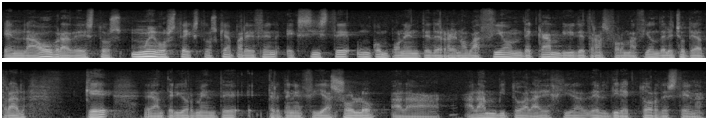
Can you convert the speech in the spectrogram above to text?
en la obra de estos nuevos textos que aparecen existe un componente de renovación, de cambio y de transformación del hecho teatral que eh, anteriormente pertenecía solo al ámbito, a la égida del director de escena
